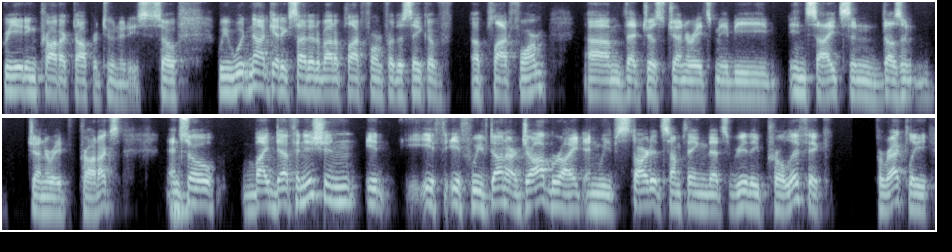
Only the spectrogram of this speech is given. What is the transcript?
creating product opportunities. So we would not get excited about a platform for the sake of a platform um, that just generates maybe insights and doesn't generate products. And so by definition, it if if we've done our job right and we've started something that's really prolific correctly,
